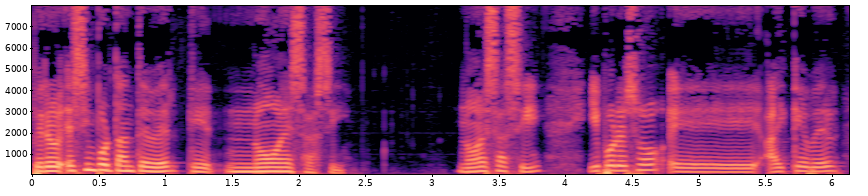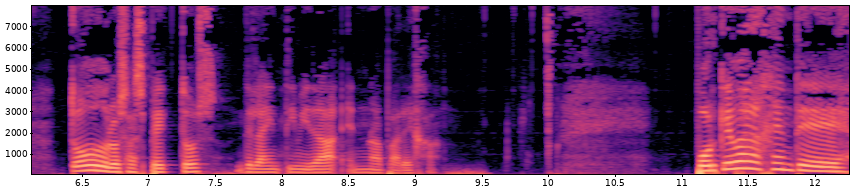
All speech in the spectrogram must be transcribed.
Pero es importante ver que no es así no es así y por eso eh, hay que ver todos los aspectos de la intimidad en una pareja. ¿Por qué va la gente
